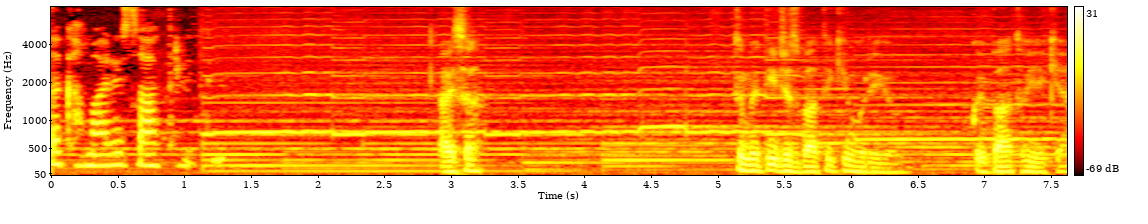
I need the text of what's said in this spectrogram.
तक हमारे साथ रहते हैं। ऐसा तुम इतनी जज्बाती क्यों हो रही हो? कोई बात हुई है क्या?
